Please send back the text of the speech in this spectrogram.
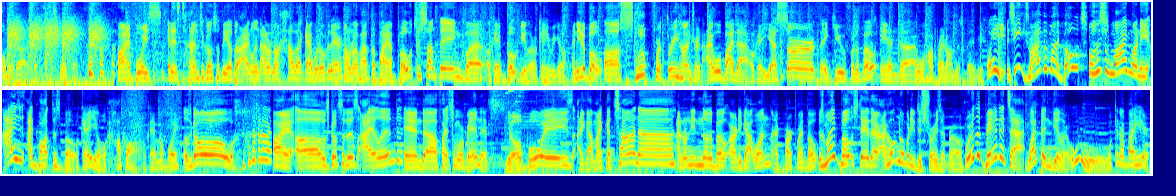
Oh my gosh, I just destroyed them. All right, boys, it is time to go to the other island. I don't know how that guy went over there. I don't know if I have to buy a boat or something, but okay, boat dealer. Okay, here we go. I need a boat. Uh, sloop for 300. I will buy that. Okay, yes, sir. Thank you for the boat, and uh, I will hop right on this baby. Wait, is he driving my boat? Oh, this is my money. I, I bought this boat, okay? Yo, hop off, okay, my boy? Let's go. All right, uh, let's go to this island and uh, fight some more bandits. Yo, boys, I got my katana. I don't need another boat. I already got one. I parked my boat. Does my boat stay there? I hope nobody destroys it, bro. Where are the bandits at? Weapon dealer. Ooh, what can I buy here?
